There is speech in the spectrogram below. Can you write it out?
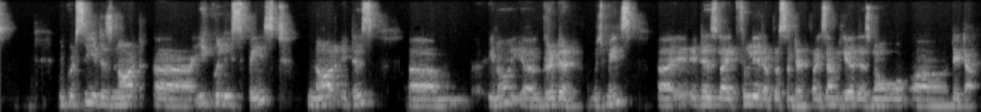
You could see it is not uh, equally spaced, nor it is, um, you know, uh, gridded, which means uh, it is like fully represented. For example, here there's no uh, data.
